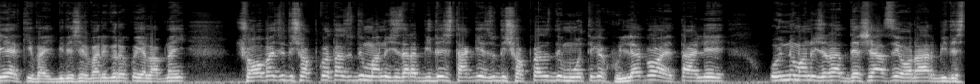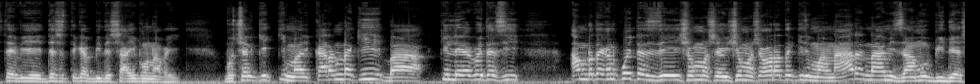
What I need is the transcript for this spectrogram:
এই আর কি ভাই, বিদেশের বাড়ি করে কই লাভ নাই। সবাই যদি সব কথা যদি মানুষ যারা বিদেশ থাকে, যদি সব কথা যদি মুখ থেকে খুললা কয়, তাহলে অন্য মানুষ যারা দেশে আছে, ওরা আর বিদেশ থেকে দেশের থেকে বিদেশে আইব না ভাই। বুঝছেন কি কি মানে কারণটা কি? বা কি লেখা কইতাছি? আমরা তো এখন কইতাছি যে এই সমস্যা এই সমস্যা, ওরা তো কিছু মানে আরে না, আমি যামু বিদেশ।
